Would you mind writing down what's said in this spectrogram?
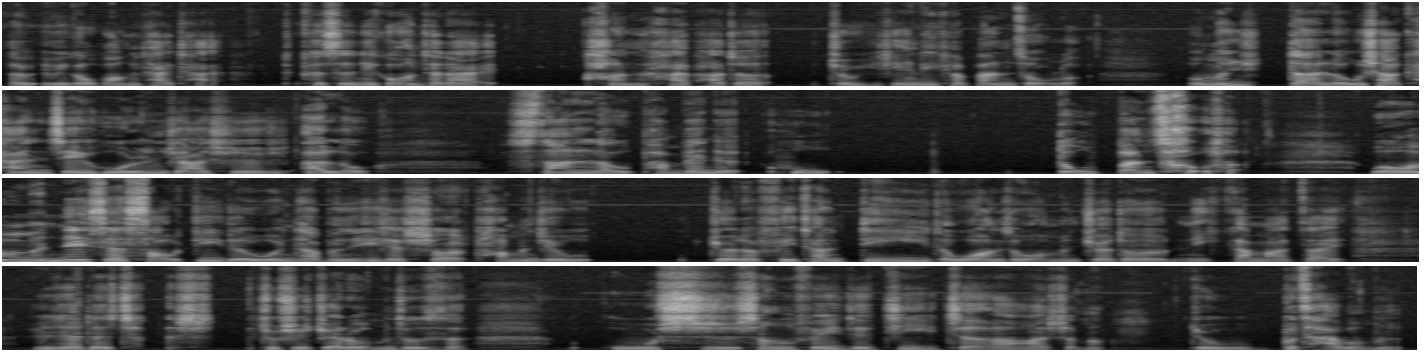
呃有一个王太太，可是那个王太太很害怕的，就已经立刻搬走了。我们在楼下看这一户人家是二楼、三楼旁边的户都搬走了。我们那些扫地的问他们一些事儿，他们就觉得非常敌意的望着我们，觉得你干嘛在人家的，就是觉得我们就是无事生非的记者啊什么，就不睬我们。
